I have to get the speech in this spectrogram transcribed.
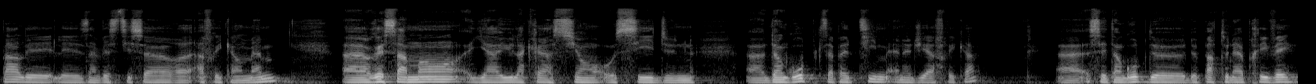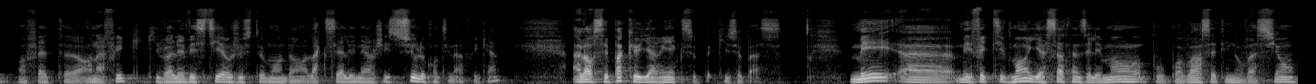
par les, investisseurs euh, africains eux-mêmes. Euh, récemment, il y a eu la création aussi euh, d'un groupe qui s'appelle Team Energy Africa, euh, c'est un groupe de, de, partenaires privés en fait euh, en Afrique qui veulent investir justement dans l'accès à l'énergie sur le continent africain. Alors c'est pas qu'il y a rien qui se, qui se passe, mais euh, mais effectivement il y a certains éléments pour, pour avoir cette innovation.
